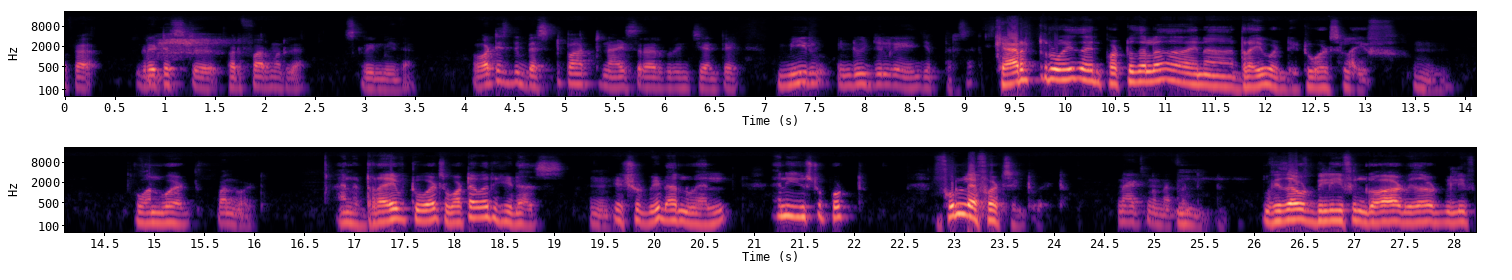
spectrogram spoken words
ఒక గ్రేటెస్ట్ పెర్ఫార్మర్గా స్క్రీన్ మీద. What is the best part Nageswara Rao గురించి అంటే మీరు ఇండివిజువల్గా ఏం చెప్తారు సార్? క్యారెక్టర్ వైజ్ ఆయన పట్టుదల ఆయన డ్రైవ్ అండి towards life one word one word ఆయన drive towards whatever he does it should be done well and use to put full efforts in to it maximum effort without belief in God without belief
